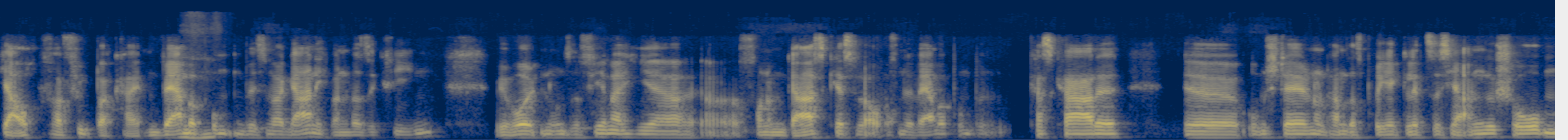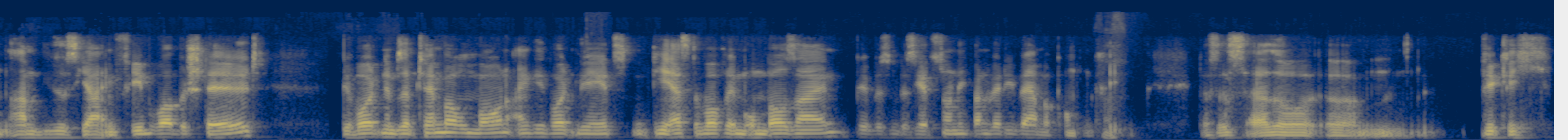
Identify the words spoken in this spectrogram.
ja auch Verfügbarkeiten. Wärmepumpen mhm. wissen wir gar nicht, wann wir sie kriegen. Wir wollten unsere Firma hier äh, von einem Gaskessel auf eine Wärmepumpenkaskade äh, umstellen und haben das Projekt letztes Jahr angeschoben, haben dieses Jahr im Februar bestellt wir wollten im September umbauen. Eigentlich wollten wir jetzt die erste Woche im Umbau sein. Wir wissen bis jetzt noch nicht, wann wir die Wärmepumpen kriegen. Das ist also ähm, wirklich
